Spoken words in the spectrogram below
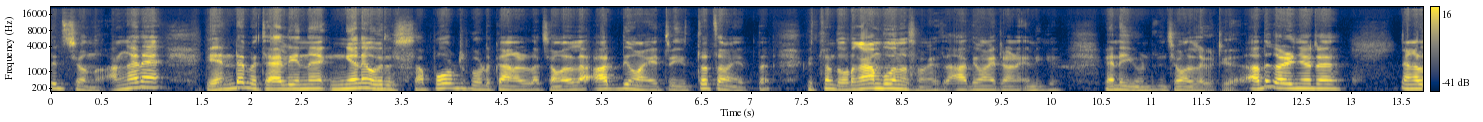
തിരിച്ചു വന്നു. അങ്ങനെ എന്റെ ബറ്റാലിയന് ഇങ്ങനെ ഒരു സപ്പോർട്ട് കൊടുക്കാനുള്ള ചുമതല ആദ്യമായിട്ട് യുദ്ധ സമയത്ത് യുദ്ധം തുടങ്ങാൻ പോകുന്ന സമയത്ത് ആദ്യമായിട്ടാണ് എനിക്ക് എന്റെ യൂണിറ്റിന് ചുമതല കിട്ടിയത്. അത് കഴിഞ്ഞിട്ട് ഞങ്ങൾ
